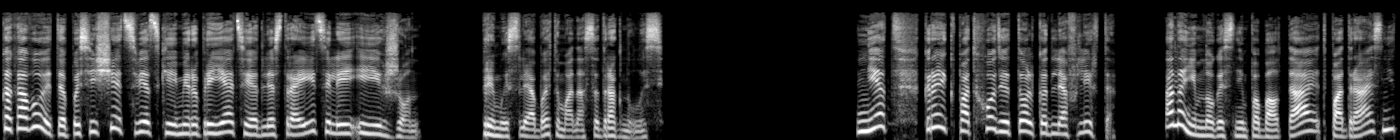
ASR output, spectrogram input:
Каково это — посещать светские мероприятия для строителей и их жен? При мысли об этом она содрогнулась. Нет, Крейг подходит только для флирта. Она немного с ним поболтает, подразнит,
